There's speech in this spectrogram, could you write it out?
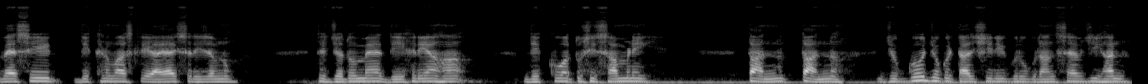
ਵੈਸੇ ਦੇਖਣ ਵਾਸਤੇ ਆਇਆ ਇਸ ਰੀਜ਼ਮ ਨੂੰ। ਤੇ ਜਦੋਂ ਮੈਂ ਦੇਖ ਰਿਹਾ ਹਾਂ, ਦੇਖੋ ਆ ਤੁਸੀਂ ਸਾਹਮਣੇ, ਧੰਨ ਧੰਨ, ਜੁਗੋ ਜੁਗ ਟਲ ਸ੍ਰੀ ਗੁਰੂ ਗ੍ਰੰਥ ਸਾਹਿਬ ਜੀ ਹਨ।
